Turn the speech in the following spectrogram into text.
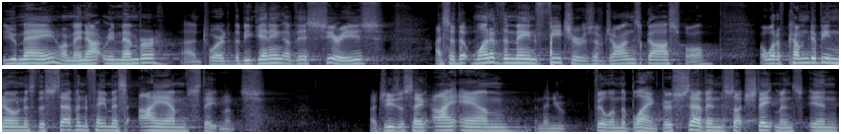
You may or may not remember, uh, toward the beginning of this series, I said that one of the main features of John's gospel are what have come to be known as the seven famous I am statements. Uh, Jesus saying, I am, and then you fill in the blank. There's seven such statements in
